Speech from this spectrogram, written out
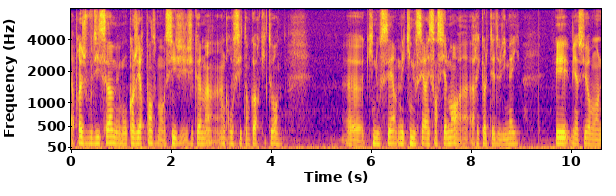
Après, je vous dis ça, mais bon, quand j'y repense, moi aussi, j'ai quand même un, gros site encore qui tourne, euh, qui nous sert, mais qui nous sert essentiellement à, récolter de l'email. Et bien sûr, bon,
